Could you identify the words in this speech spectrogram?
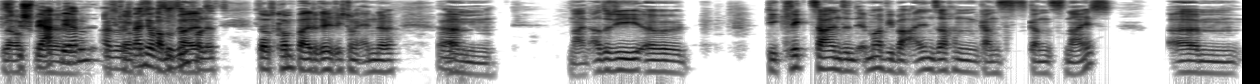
glaub, gesperrt äh, werden? Also ich, glaub, ich weiß nicht, ob es so sinnvoll ist. Ich glaube, es kommt bald Richtung Ende. Ja. Ähm, nein, also die, äh, die Klickzahlen sind immer wie bei allen Sachen ganz, ganz nice. Ähm,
